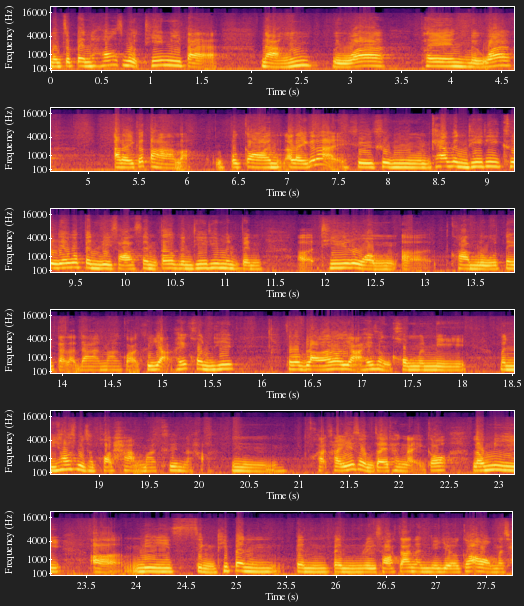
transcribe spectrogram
มันจะเป็นห้องสมุดที่มีแต่หนังหรือว่าเพลงหรือว่าอะไรก็ตามอะอุปกรณ์อะไรก็ได้ คือคือมันแค่เป็นที่ที่คือเรียกว่าเป็น resource center เป็นที่ที่มันเป็นที่รวมความรู้ในแต่ละด้านมากกว่า คืออยากให้คนที่สำหรับเราแล้วเราอยากให้สังคมมันมีมันมีห้องสมุดเฉพาะทางมากขึ้นนะคะ อืม ใครที่สนใจทางไหนก็ แล้วมีมีสิ่งที่เป็นเป็นเป็นรีซอสด้านนั้นเยอะๆ ก็เอาอกมาแช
